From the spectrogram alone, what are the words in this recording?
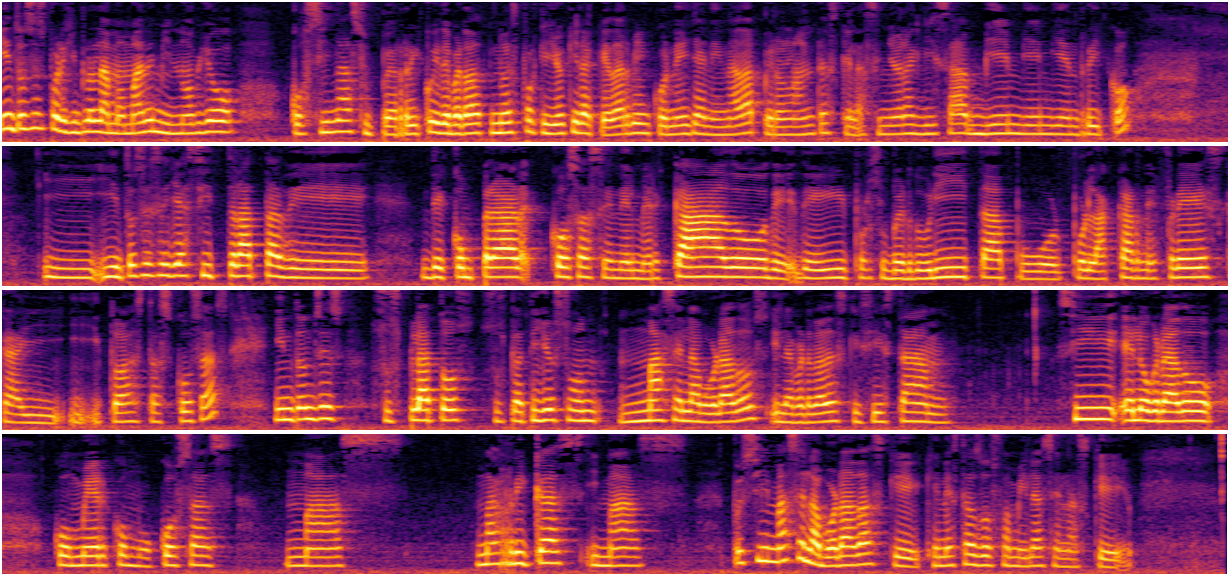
Y entonces, por ejemplo, la mamá de mi novio cocina súper rico y de verdad no es porque yo quiera quedar bien con ella ni nada, pero la neta es que la señora guisa bien, bien, bien rico. Y, y entonces ella sí trata de, de comprar cosas en el mercado, de, ir por su verdurita, por, por la carne fresca y, todas estas cosas. Y entonces sus platos, sus platillos son más elaborados y la verdad es que sí está, sí he logrado comer como cosas más, más ricas y más, pues sí, más elaboradas que, que en estas dos familias en las que,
